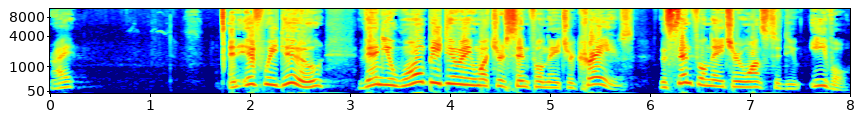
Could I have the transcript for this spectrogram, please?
right? And if we do, then you won't be doing what your sinful nature craves The sinful nature wants to do evil,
